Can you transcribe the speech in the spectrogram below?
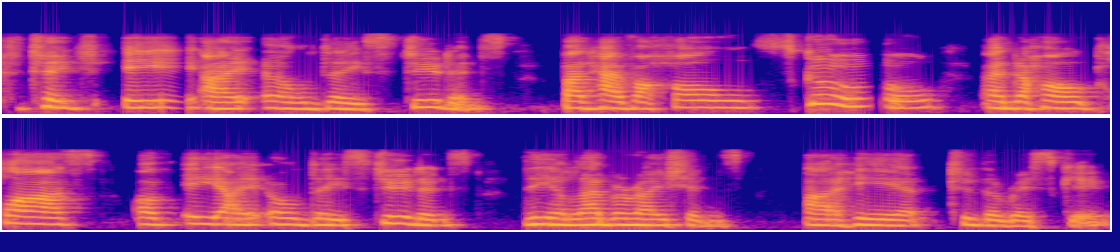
to teach EALD students, but have a whole school and a whole class of EALD students, the elaborations are here to the rescue.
